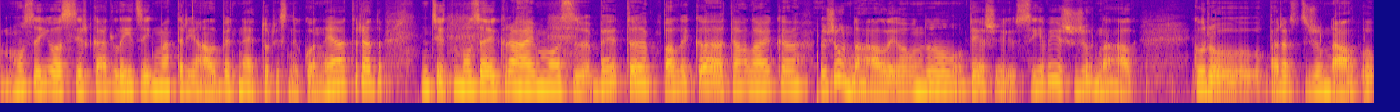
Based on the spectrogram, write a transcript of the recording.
muzejos ir kādi līdzīgi materiāli, bet ne, tur es neko neatradu. Citu muzeju krājumos, bet uh, palika tā laika žurnāli un nu, tieši sieviešu žurnāli kuru parasti žurnāla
